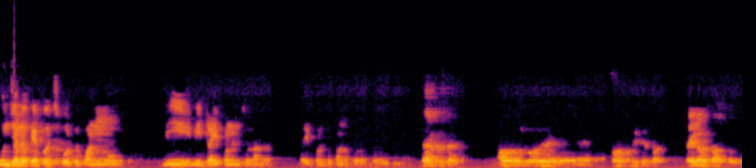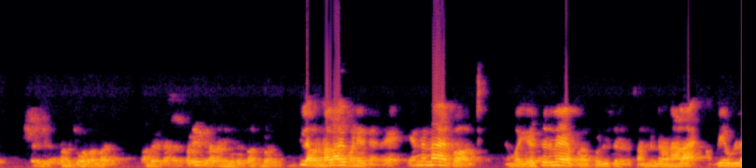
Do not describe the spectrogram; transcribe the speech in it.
முடிஞ்ச அளவுக்கு எஃபர்ட்ஸ் போட்டு பண்ணணும் நீ நீ ட்ரை பண்ணுன்னு சொன்னாங்க. ட்ரை பண்ணிட்டு பண்ண சார் அவர் வந்து ஒரு படம் பண்ணிட்டு டைலாக் படிச்சு ஓடுற மாதிரி. இல்ல அவர் நல்லாவே பண்ணியிருக்காரு என்னன்னா இப்போ நம்ம எடுத்ததுமே இப்போ ப்ரொடியூசர் சன்ன்றதுனால அப்படியே உள்ள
